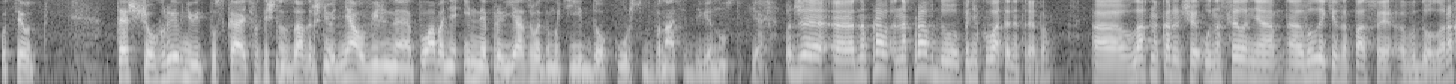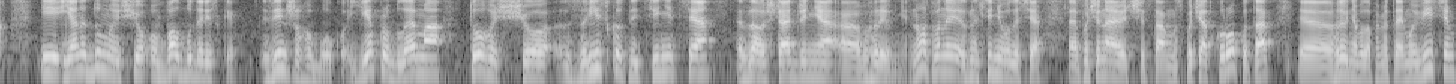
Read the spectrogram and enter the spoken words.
оце от. Те, що гривню відпускають фактично з завтрашнього дня у вільне плавання і не прив'язуватимуть її до курсу 12,95. Отже, е, направ- направду панікувати не треба. Е, Власно кажучи, у населення великі запаси в доларах, і я не думаю, що обвал буде різким. З іншого боку, є проблема того, що різко знеціняться заощадження е, в гривні. Ну от вони знецінювалися е, починаючи там з початку року. Так Е, гривня була, пам'ятаємо, 8,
